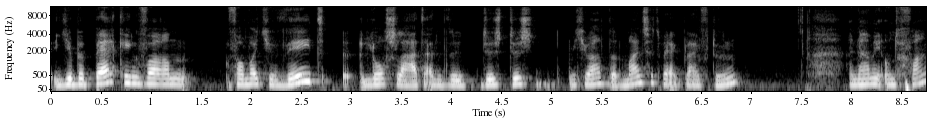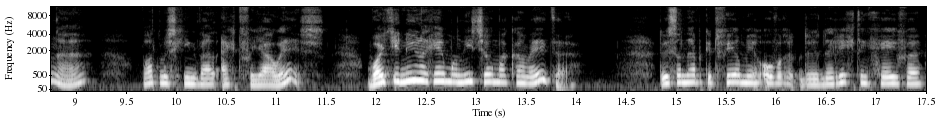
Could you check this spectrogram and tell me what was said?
je beperking van, van wat je weet eh, loslaten en dus, dus, weet je wel, dat mindsetwerk blijven doen. En daarmee ontvangen wat misschien wel echt voor jou is. Wat je nu nog helemaal niet zomaar kan weten. Dus dan heb ik het veel meer over de, de richting geven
